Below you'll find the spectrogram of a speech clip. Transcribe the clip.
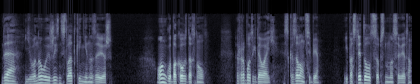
Да, его новую жизнь сладкой не назовешь. Он глубоко вздохнул. «Работай давай», — сказал он себе, и последовал собственному совету.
